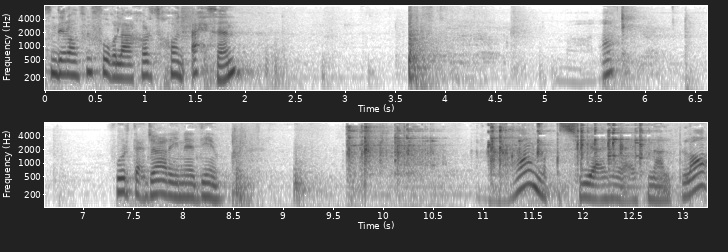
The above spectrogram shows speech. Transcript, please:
جوبونس نديرهم في الفوغ الآخر سخون أحسن. فور تاع جاري نديم ها نقص شوية هنا عندنا البلان.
